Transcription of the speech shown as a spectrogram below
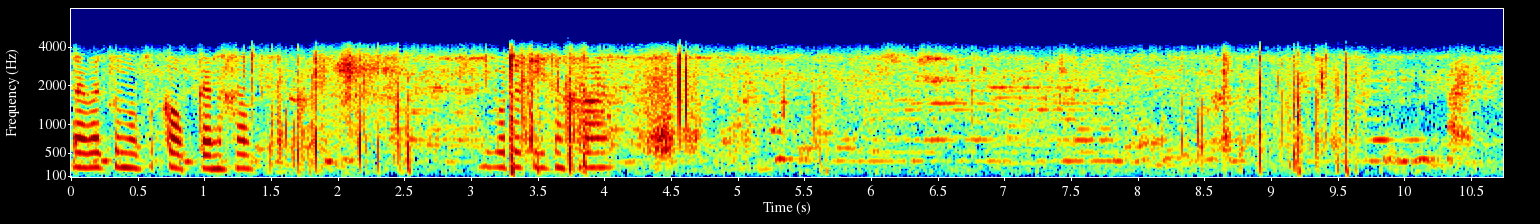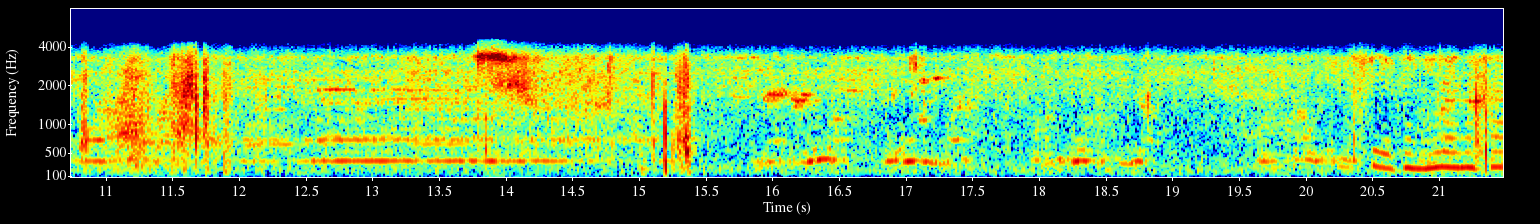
แล้วก็จะมาประกอบกันนะครับดูวัตถุดิบนะครับเสีอย่างนี้เลยนะคะ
